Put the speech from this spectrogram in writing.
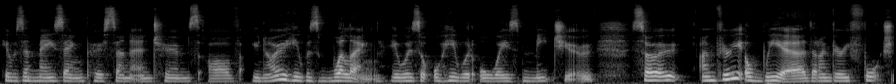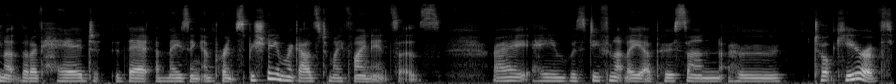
He was an amazing person in terms of, you know, he was willing. He was, or he would always meet you. So I'm very aware that I'm very fortunate that I've had that amazing imprint, especially in regards to my finances, right? He was definitely a person who took care of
